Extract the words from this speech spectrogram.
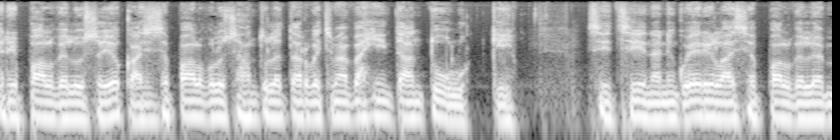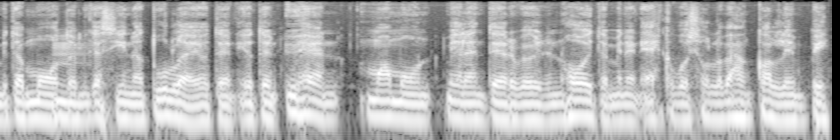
eri palveluissa, jokaisessa palveluissahan tulee tarvitsemaan vähintään tulkki. Sitten siinä niin kuin erilaisia palveluja, mitä muotoja, mm. mikä siinä tulee, joten, joten yhden mamun mielenterveyden hoitaminen ehkä voisi olla vähän kalliimpi.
